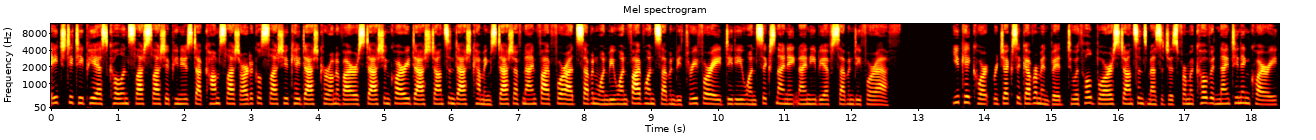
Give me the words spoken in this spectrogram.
https colon slash slash apnews.com slash article slash UK dash coronavirus dash inquiry dash Johnson dash Cummings dash F954 ad 71B15117B348 DD16989 EBF74F. UK court rejects a government bid to withhold Boris Johnson's messages from a COVID 19 inquiry.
